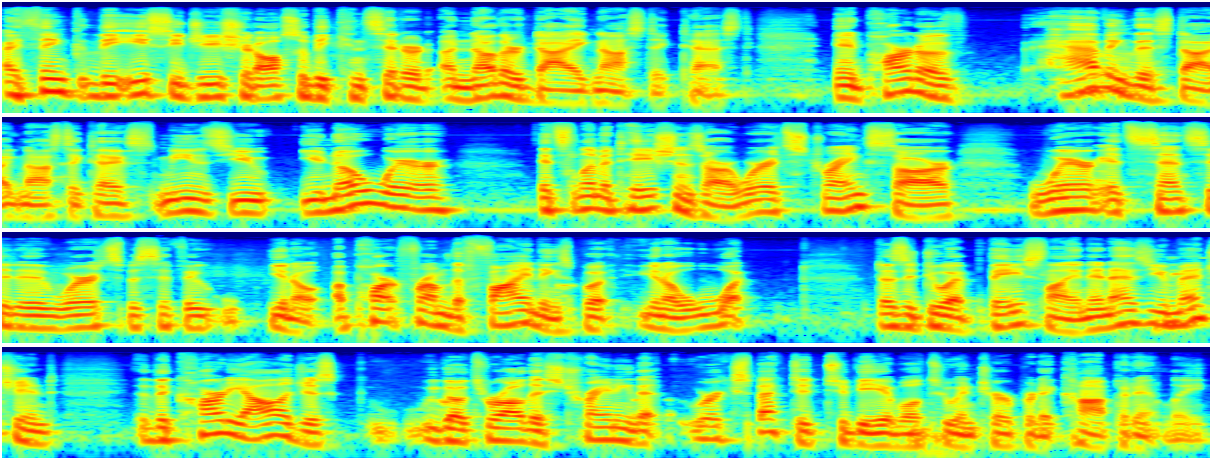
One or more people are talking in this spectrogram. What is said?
I think the ECG should also be considered another diagnostic test. And part of having this diagnostic test means you you know where its limitations are, where its strengths are, where it's sensitive, where it's specific. You know, apart from the findings, but you know what does it do at baseline? And as you mentioned the cardiologists, we go through all this training that we're expected to be able to interpret it competently.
